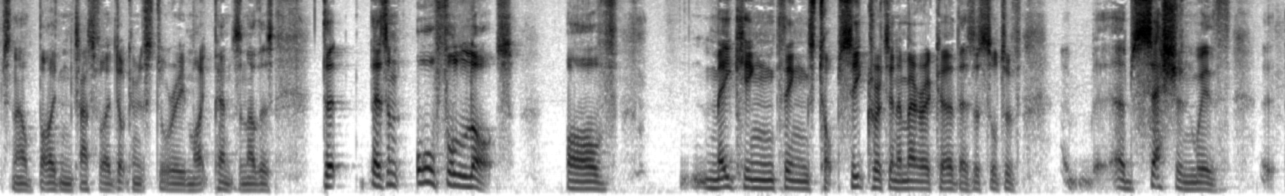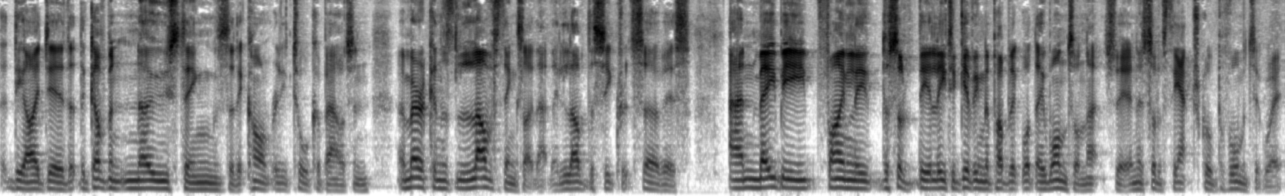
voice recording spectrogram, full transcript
it's now Biden classified document story, Mike Pence and others, that there's an awful lot of making things top secret in America. There's a sort of obsession with uh, the idea that the government knows things that it can't really talk about. And Americans love things like that. They love the Secret Service. And maybe finally, the sort of the elite are giving the public what they want on that in a sort of theatrical, performative way.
